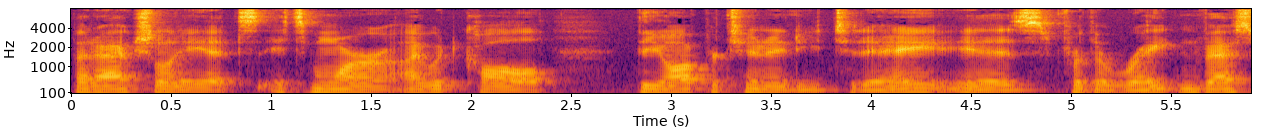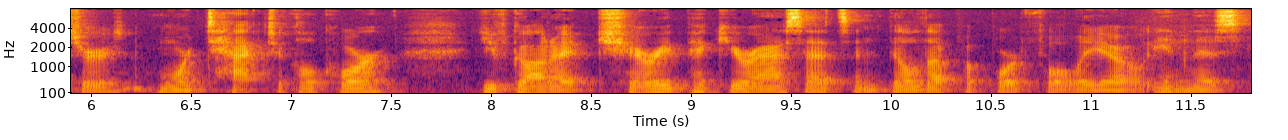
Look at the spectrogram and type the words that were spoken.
but actually it's it's more I would call the opportunity today is for the right investors, more tactical core. You've got to cherry pick your assets and build up a portfolio in this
